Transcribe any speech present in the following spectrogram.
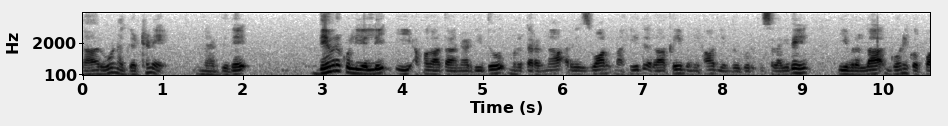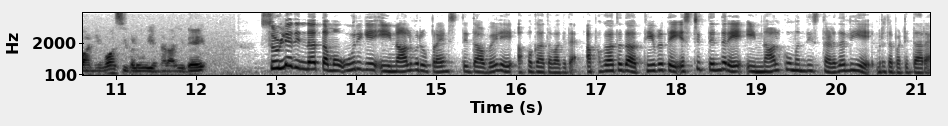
ದಾರುಣ ಘಟನೆ ನಡೆದಿದೆ. ದೇವರಕೊಲ್ಲಿಯಲ್ಲಿ ಈ ಅಪಘಾತ ನಡೆದಿದ್ದು, ಮೃತರನ್ನ ರಿಜ್ವಾನ್ ಮಹೀದ್ ರಾಕೀಬ್ ನಿಹಾದ್ ಎಂದು ಗುರುತಿಸಲಾಗಿದೆ. ಇವರೆಲ್ಲ ಗೋಣಿಕೊಪ್ಪ ನಿವಾಸಿಗಳು ಎನ್ನಲಾಗಿದೆ. ಸುಳ್ಯದಿಂದ ತಮ್ಮ ಊರಿಗೆ ಈ ನಾಲ್ವರು ಪ್ರಯಾಣಿಸುತ್ತಿದ್ದ ವೇಳೆ ಅಪಘಾತವಾಗಿದೆ. ಅಪಘಾತದ ತೀವ್ರತೆ ಎಷ್ಟಿತ್ತೆಂದರೆ ಈ ನಾಲ್ಕು ಮಂದಿ ಸ್ಥಳದಲ್ಲಿಯೇ ಮೃತಪಟ್ಟಿದ್ದಾರೆ.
